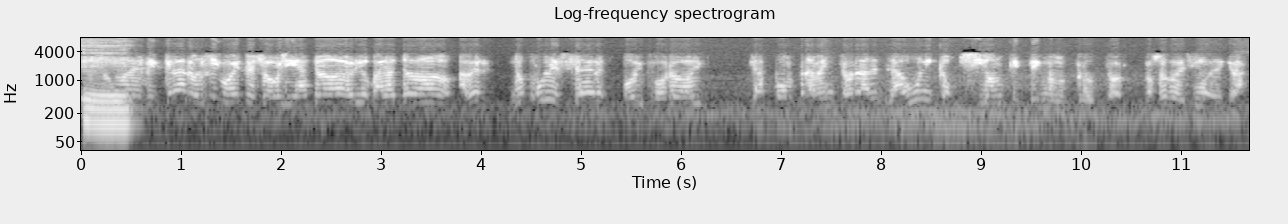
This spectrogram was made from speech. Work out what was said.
Eh... claro decimos esto es obligatorio para todo. A ver, no puede ser hoy por hoy la compra-venta oral la única opción que tenga un productor. Nosotros decimos desde claro,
